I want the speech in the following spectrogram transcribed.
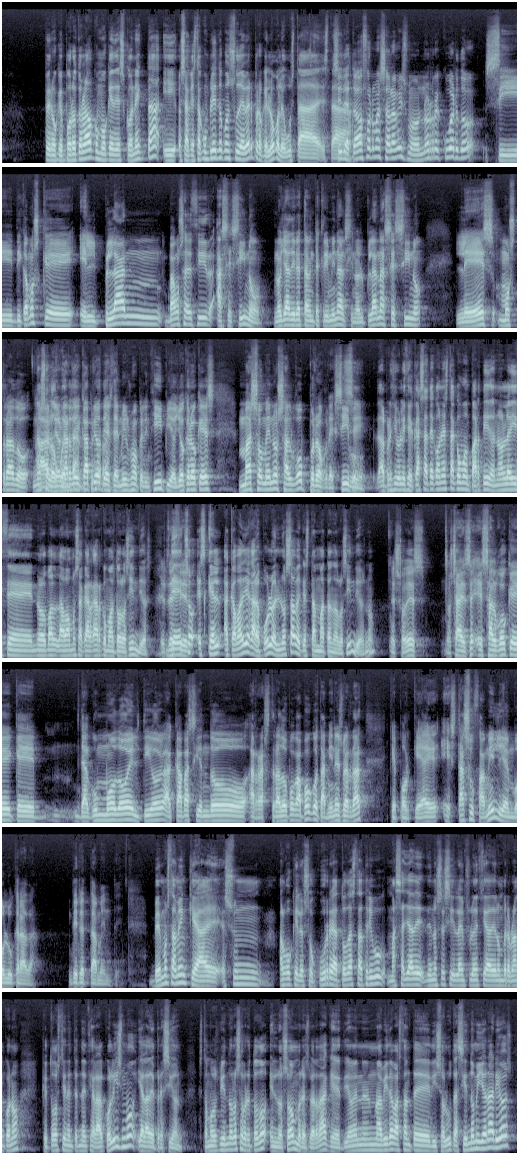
pero que por otro lado como que desconecta y, o sea, que está cumpliendo con su deber, pero que luego le gusta esta... Sí, de todas formas, ahora mismo no recuerdo si, digamos que el plan, vamos a decir, asesino, no ya directamente criminal, sino el plan asesino le es mostrado a Leonardo DiCaprio desde el mismo principio. Yo creo que es más o menos algo progresivo. Sí. Al principio le dice, cásate con esta como en partido, no le dice, no la vamos a cargar como a todos los indios. de hecho, es que él acaba de llegar al pueblo, él no sabe que están matando a los indios, ¿no? Eso es. O sea, es, algo que, de algún modo el tío acaba siendo arrastrado poco a poco. También es verdad que porque está su familia involucrada directamente. Vemos también que eh, es un, algo que les ocurre a toda esta tribu, más allá de, no sé si la influencia del hombre blanco o no, que todos tienen tendencia al alcoholismo y a la depresión. Estamos viéndolo sobre todo en los hombres, ¿verdad? Que tienen una vida bastante disoluta. Siendo millonarios,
